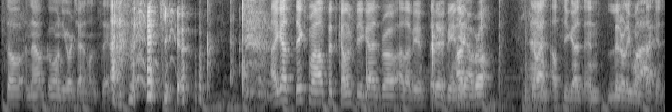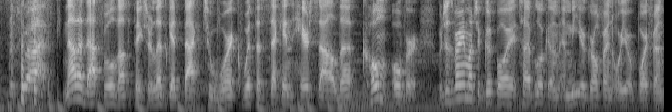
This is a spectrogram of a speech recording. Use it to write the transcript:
So now go on your channel and say that. Thank you. I got six more outfits coming for you guys, bro. I love you. Thanks for being oh here. yeah, bro. And I'll see you guys in literally one second. Subscribe. Now that that fool's out the picture, let's get back to work with the second hairstyle, the comb over, which is very much a good boy type look. Um, and meet your girlfriend or your boyfriend,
